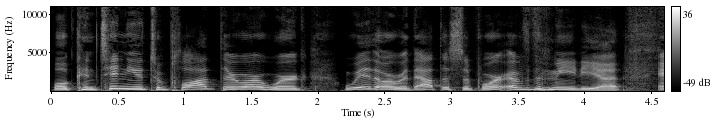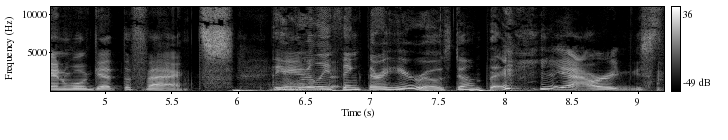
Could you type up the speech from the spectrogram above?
will continue to plod through our work with or without the support of the media, and we'll get the facts. They And- really think they're heroes, don't they? yeah, or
